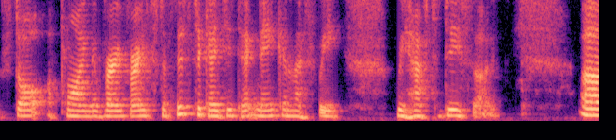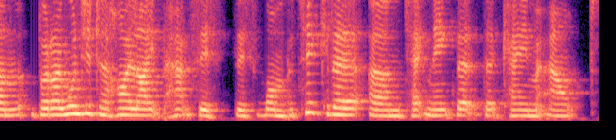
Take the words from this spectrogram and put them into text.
start applying a very very sophisticated technique unless we we have to do so. Um, but I wanted to highlight perhaps this, this one particular um, technique that, that came out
